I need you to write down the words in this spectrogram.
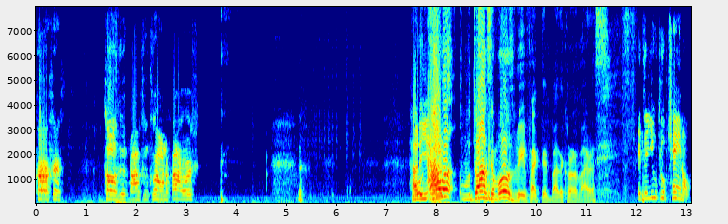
versus COVID-19 coronavirus. How do you? How uh, will dogs and wolves be affected by the coronavirus? It's a YouTube channel.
